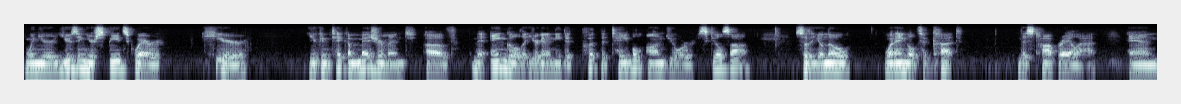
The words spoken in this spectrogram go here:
when you're using your speed square here you can take a measurement of the angle that you're going to need to put the table on your skill saw so that you'll know what angle to cut this top rail at and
